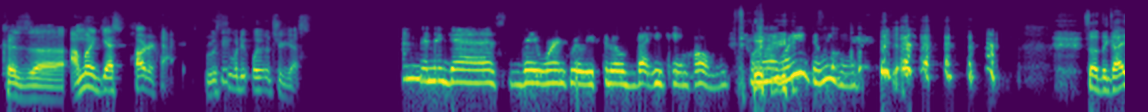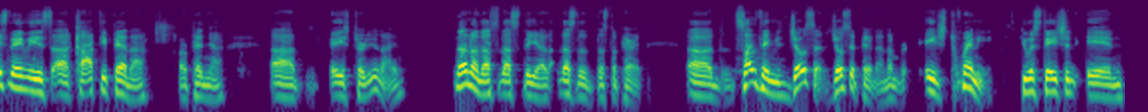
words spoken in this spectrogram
Because uh, I'm going to guess heart attack. Ruthie, what, what's your guess? I'm gonna guess they weren't really thrilled that he came home. I'm like, what are you doing here? So the guy's name is uh, Kati Pena or Pena, uh, age thirty nine. No, no, that's that's the uh, that's the that's the parent. Uh, the son's name is Joseph Joseph Pena, number age twenty. He was stationed in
